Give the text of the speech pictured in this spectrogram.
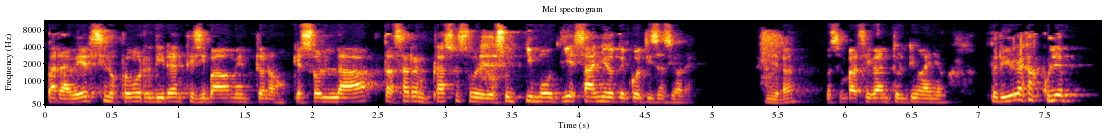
para ver si nos podemos retirar anticipadamente o no, que son la tasa de reemplazo sobre los últimos 10 años de cotizaciones. Ya. Entonces, básicamente, el último año. Pero yo la calculé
